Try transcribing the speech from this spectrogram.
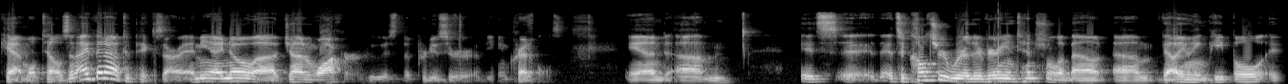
Catmull tells, and I've been out to Pixar. I mean, I know uh, John Walker, who is the producer of The Incredibles, and um, it's uh, it's a culture where they're very intentional about um, valuing people. It,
